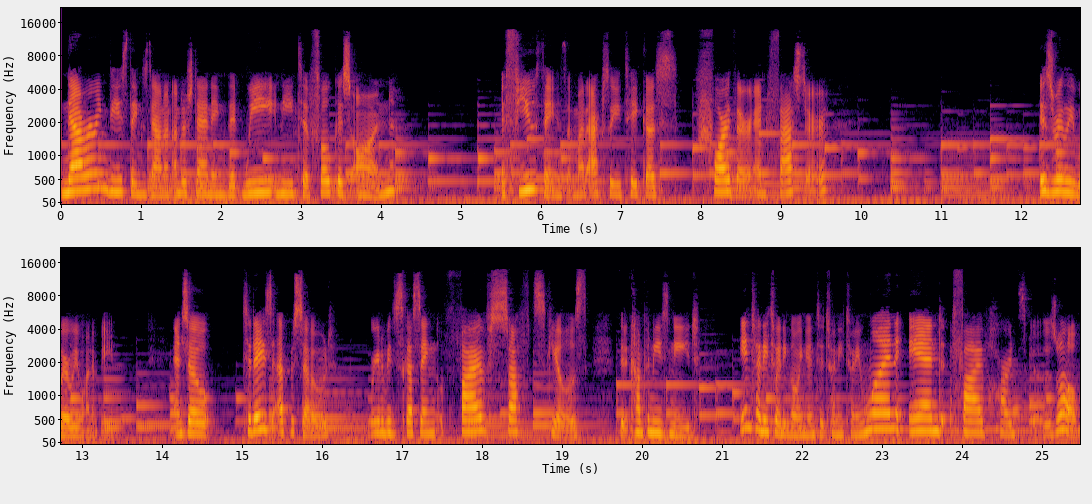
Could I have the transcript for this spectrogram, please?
narrowing these things down and understanding that we need to focus on a few things that might actually take us farther and faster is really where we want to be. And so today's episode we're going to be discussing five soft skills that companies need in 2020 going into 2021 and five hard skills as well.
